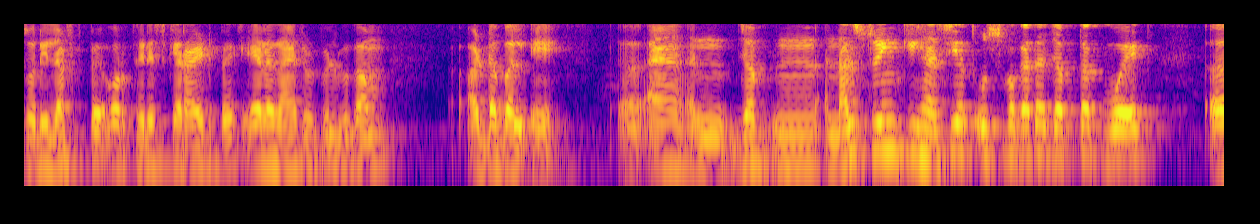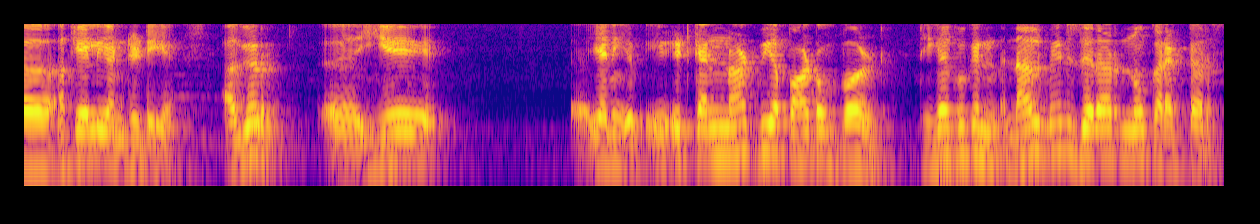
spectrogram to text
सॉरी लेफ़्ट पे और फिर इसके राइट पे एक ए लगाएँ तो it will become a double A जब नल स्ट्रिंग की हैसियत उस वक्त है जब तक वो एक अकेली एंटिटी है। अगर ये यानी it can not be a part of word ठीक है? क्योंकि null means there are no characters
